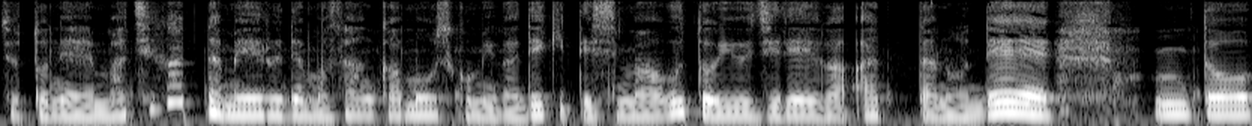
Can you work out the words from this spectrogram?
ちょっとね間違ったメールでも参加申し込みができてしまうという事例があったので、うんと、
